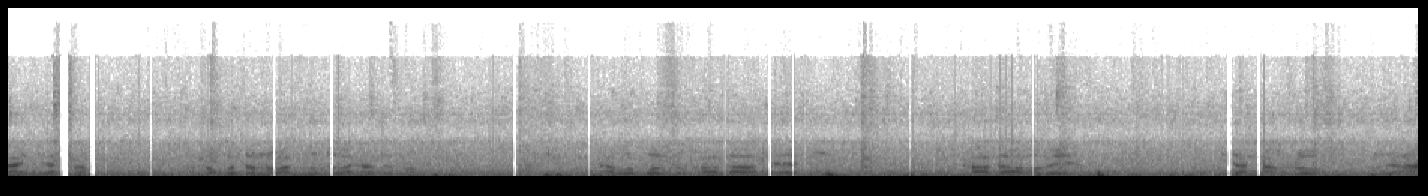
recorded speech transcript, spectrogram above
লাইভে আসলাম। অসংখ্য ধন্যবাদ বন্ধু আসার জন্য। তারপর বলতো খাওয়া দাওয়া শেষ খাওয়া দাওয়া হবে রান্না হলো বুঝে না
